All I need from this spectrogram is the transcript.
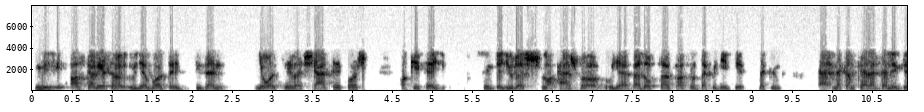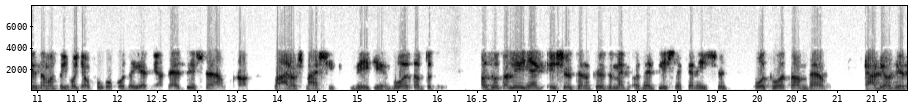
mit, azt kell értem, ugye volt egy 18 éves játékos, akit egy szinte egy üres lakásba ugye bedobtak, azt mondták, hogy így, nekünk E, nekem kellett elintéznem azt, hogy hogyan fogok odaérni az edzésre, akkor a város másik végén voltam. Tehát az volt a lényeg, és utána közben meg az edzéseken is, hogy ott voltam, de kb. azért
